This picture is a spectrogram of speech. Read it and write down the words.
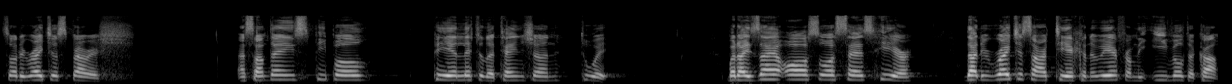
So the righteous perish. And sometimes people pay little attention to it. But Isaiah also says here that the righteous are taken away from the evil to come.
